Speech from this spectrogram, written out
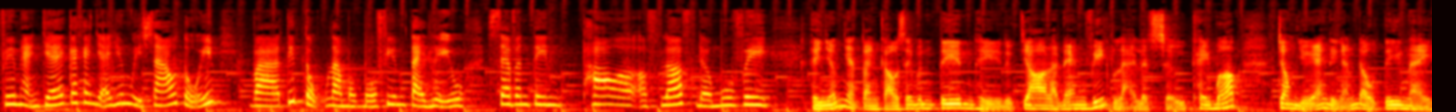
Phim hạn chế các khán giả dưới 16 tuổi và tiếp tục là một bộ phim tài liệu Seventeen Power of Love the Movie. Thì nhóm nhạc toàn cầu Seventeen thì được cho là đang viết lại lịch sử K-pop trong dự án điện ảnh đầu tiên này.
